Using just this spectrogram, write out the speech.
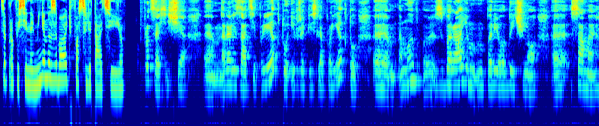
Це професійне вміння називають фасилітацією. Процесі ще е, реалізації проєкту і вже після проєкту е, ми е, збираємо періодично е, саме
